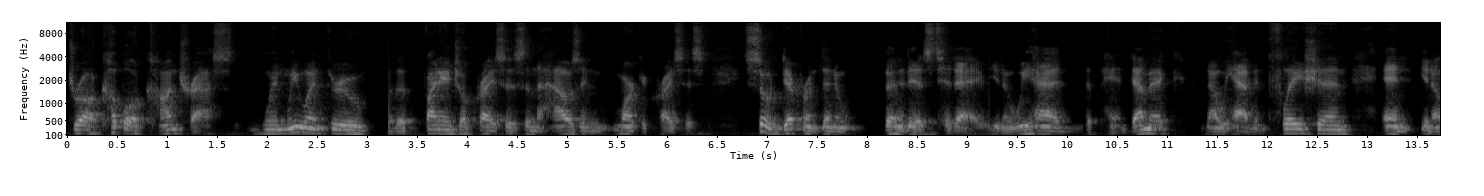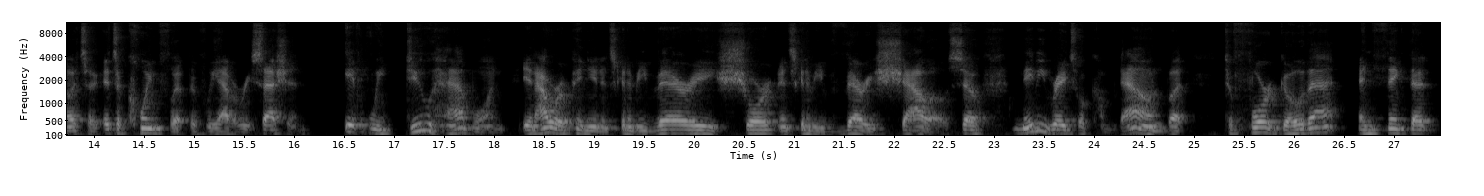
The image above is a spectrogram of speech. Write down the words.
draw a couple of contrasts. When we went through the financial crisis and the housing market crisis, so different than it, than it is today. You know, we had the pandemic, now we have inflation, and you know, it's a it's a coin flip if we have a recession if we do have one, in our opinion, it's going to be very short and it's going to be very shallow. So maybe rates will come down, but to forego that and think that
